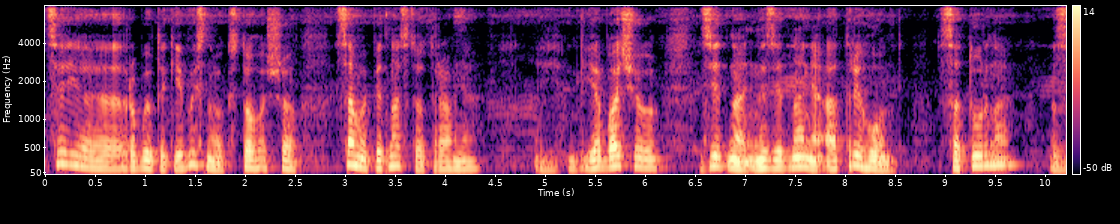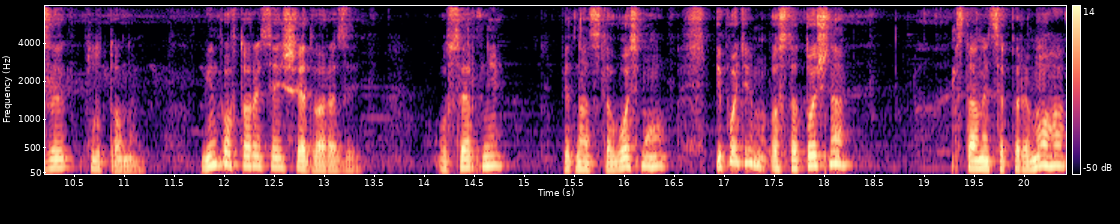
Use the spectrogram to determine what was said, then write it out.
Це я робив такий висновок з того, що саме 15 травня я бачу з'єднання, не з'єднання, а тригон Сатурна з Плутоном. Він повториться іще два рази у серпні 15-8, і потім остаточно станеться перемога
